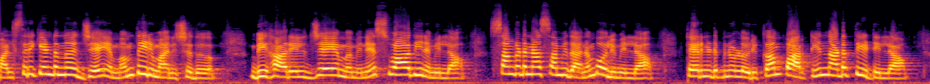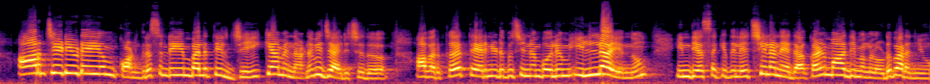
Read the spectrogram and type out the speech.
മത്സരിക്കേണ്ടെന്ന് ജെ എം എം തീരുമാനിച്ചത്. ബീഹാറിൽ ജെ എം എമ്മിന് സ്വാധീനമില്ല. സംഘടനാ സംവിധാനം പോലുമില്ല. തെരഞ്ഞെടുപ്പിനുള്ള ഒരുക്കം പാർട്ടി നടത്തിയിട്ടില്ല. ആർ ജെ ഡിയുടെയും കോൺഗ്രസിന്റെയും ബലത്തിൽ ജയിക്കാമെന്നാണ് വിചാരിച്ചത്. അവർക്ക് തെരഞ്ഞെടുപ്പ് ചിഹ്നം പോലും ഇല്ല എന്നും ഇന്ത്യ സഖ്യത്തിലെ ചില നേതാക്കൾ മാധ്യമങ്ങളോട് പറഞ്ഞു.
